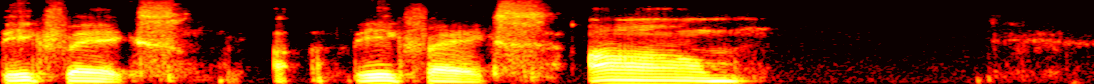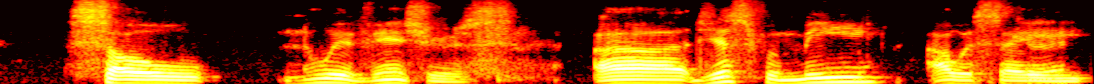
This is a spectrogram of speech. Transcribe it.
Big facts. Uh, big facts. Um so new adventures. Uh just for me, I would say okay.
